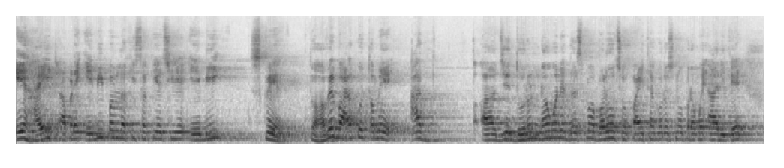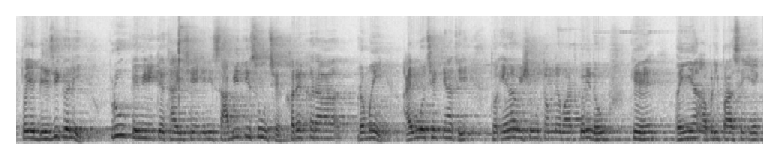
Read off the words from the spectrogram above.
એ હાઈટ આપણે એ બી પણ લખી શકીએ છીએ. A B square. તો હવે બાળકો તમે આ જે ધોરણ નવ અને દસમાં ભણો છો, પાયથાગોરસનો પ્રમેય આ રીતે, તો એ બેઝિકલી પ્રૂવ કેવી રીતે થાય છે, એની સાબિતી શું છે? ખરેખર આ પ્રમેય આવ્યો છે ક્યાંથી? તો એના વિશે હું તમને વાત કરી દઉં કે અહીંયા આપણી પાસે એક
